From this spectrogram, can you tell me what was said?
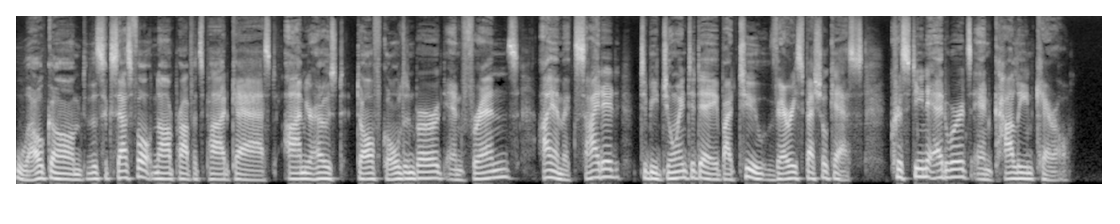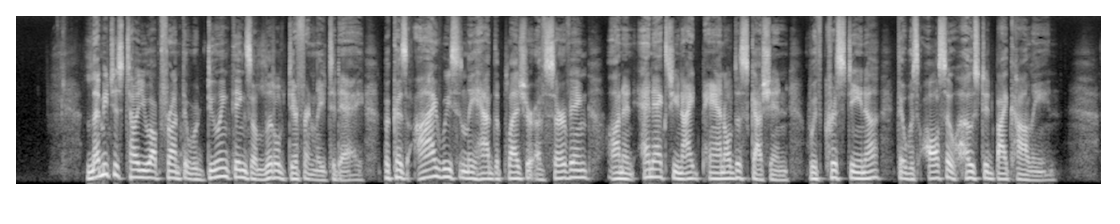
Welcome to the Successful Nonprofits Podcast. I'm your host, Dolph Goldenberg, and friends, I am excited to be joined today by two very special guests, Christina Edwards and Colleen Carroll. Let me just tell you up front that we're doing things a little differently today because I recently had the pleasure of serving on an NXUnite panel discussion with Christina that was also hosted by Colleen.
